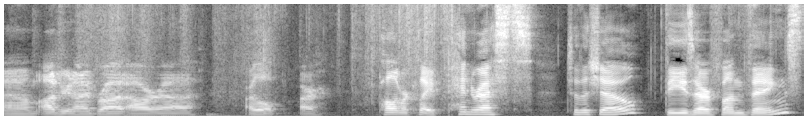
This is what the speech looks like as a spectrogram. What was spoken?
Um, Audrey and I brought our uh, our little our polymer clay pen rests to the show. These are fun things.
